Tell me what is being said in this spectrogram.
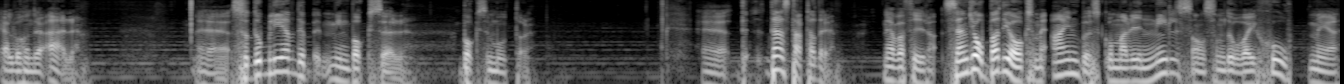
1100R. Eh, så då blev det min boxer, boxermotor. Eh, där startade det, när jag var fyra. Sen jobbade jag också med Einbusk och Marie Nilsson som då var ihop med,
